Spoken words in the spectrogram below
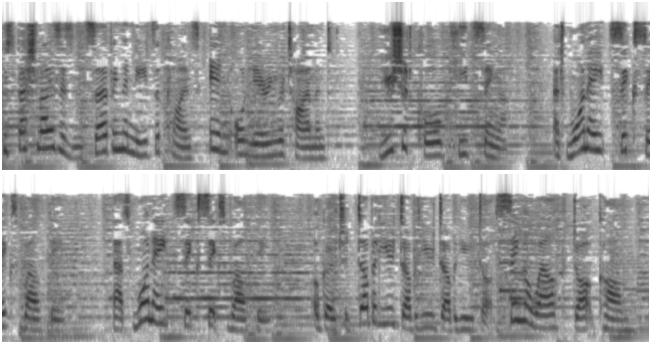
who specializes in serving the needs of clients in or nearing retirement, you should call Keith Singer at 1866 Wealthy. That's 1866 Wealthy. or go to www.singerwealth.com.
